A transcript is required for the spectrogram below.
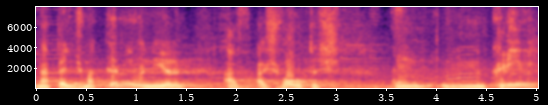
na pele de uma caminhoneira às voltas com um crime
